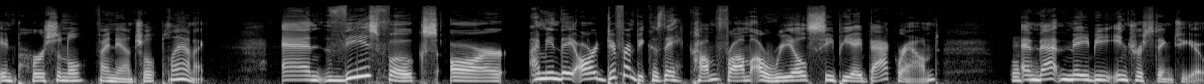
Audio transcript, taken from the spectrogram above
in personal financial planning. And these folks are, I mean, they are different because they come from a real CPA background, mm-hmm. and that may be interesting to you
